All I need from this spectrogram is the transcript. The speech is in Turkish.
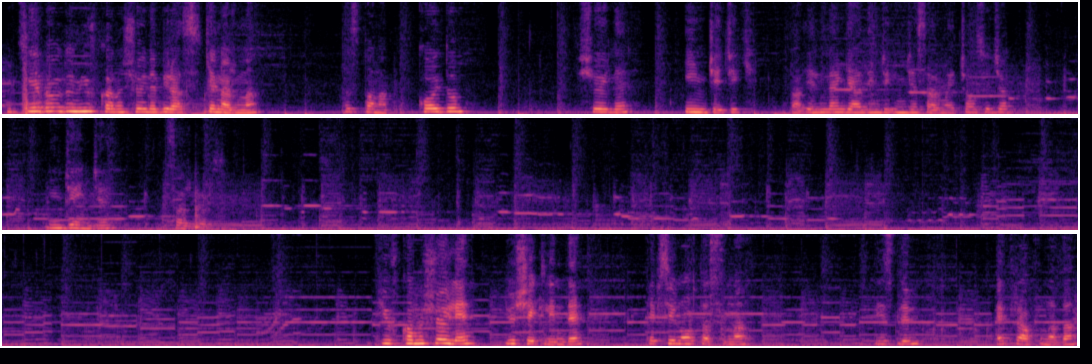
İkiye böldüğüm yufkanın şöyle biraz kenarına ıspanak koydum. Şöyle incecik, daha elimden geldiğince ince sarmaya çalışacağım. İnce ince sarıyoruz. Yufkamı şöyle gül şeklinde tepsinin ortasına dizdim. Etrafına da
